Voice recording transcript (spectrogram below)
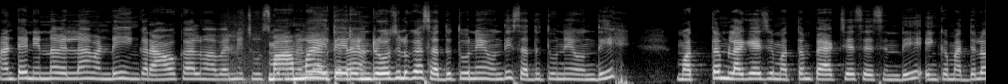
అంటే నిన్న వెళ్ళామండి. ఇంకా రావకాలం అవన్నీ చూసి మా అమ్మ అయితే రెండు రోజులుగా సర్దుతూనే ఉంది సర్దుతూనే ఉంది. మొత్తం లగేజ్ మొత్తం ప్యాక్ చేసేసింది. ఇంకా మధ్యలో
